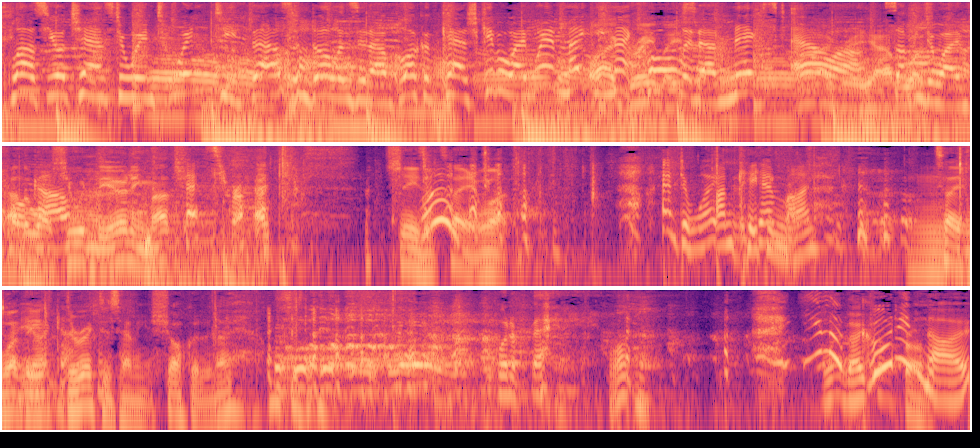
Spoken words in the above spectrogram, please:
Plus, your chance to win $20,000 in our block of cash giveaway. We're making I that agree, call Lisa. in our next hour. Agree, yeah, Something to otherwise- aim for, Otherwise, Karl. you wouldn't be earning much. That's right. Jeez, I tell you what. I have to wait. I'm for the keeping camera. Mine. Tell you what, the okay? director's having a shocker today. Put it back. What? You look good in those.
